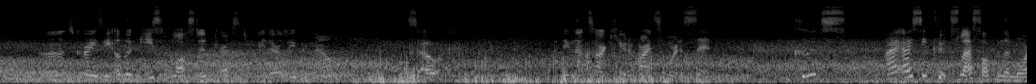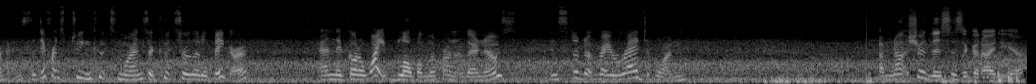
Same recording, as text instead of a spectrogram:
Uh, that's crazy. Oh, the geese have lost interest in me. They're leaving now. So, I think that's our cue to find somewhere to sit. Coots, I, I see coots less often than moorhens. The difference between coots and moorhens are coots are a little bigger, and they've got a white blob on the front of their nose, instead of a red one. I'm not sure this is a good idea.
